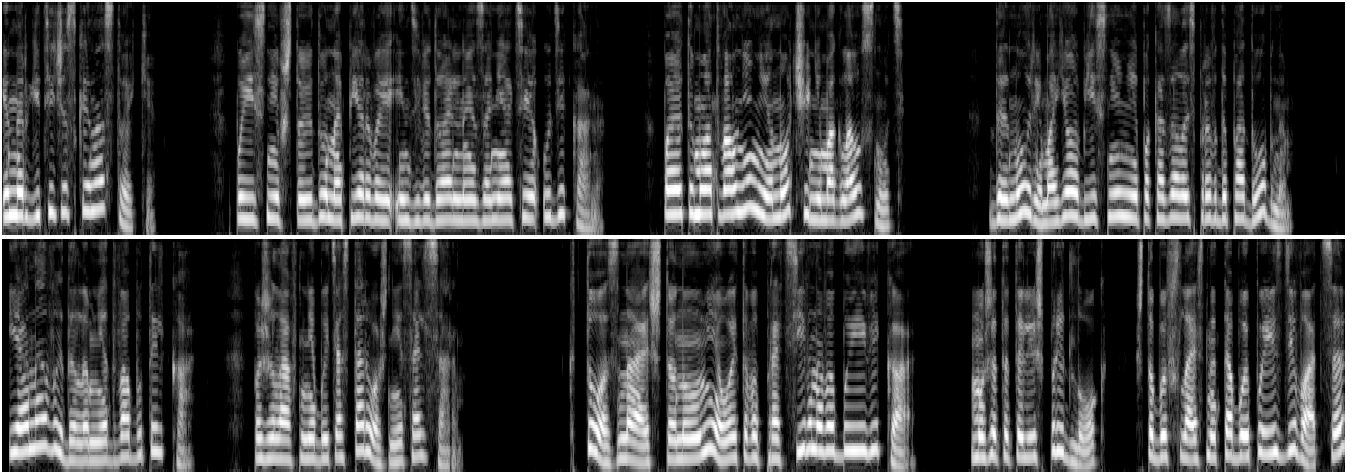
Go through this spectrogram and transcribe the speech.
энергетической настойки, пояснив, что иду на первое индивидуальное занятие у декана, поэтому от волнения ночью не могла уснуть. Деноре мое объяснение показалось правдоподобным, и она выдала мне два бутылька, пожелав мне быть осторожнее с Альсаром. Кто знает, что на уме у этого противного боевика? Может, это лишь предлог, чтобы всласть над тобой поиздеваться?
